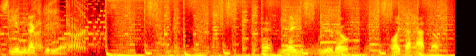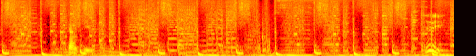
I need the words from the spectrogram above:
See you in the next video. yeah, you weirdo. I like that hat though. It's kind of cute. Did he?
